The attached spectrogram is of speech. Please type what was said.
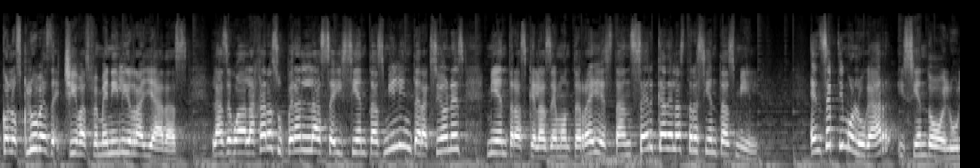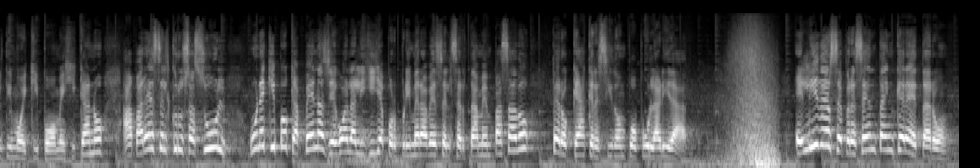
con los clubes de Chivas Femenil y Rayadas. Las de Guadalajara superan las 600 mil interacciones, mientras que las de Monterrey están cerca de las 300 mil. En séptimo lugar, y siendo el último equipo mexicano, aparece el Cruz Azul, un equipo que apenas llegó a la liguilla por primera vez el certamen pasado, pero que ha crecido en popularidad. El líder se presenta en Querétaro,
